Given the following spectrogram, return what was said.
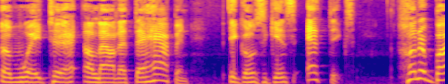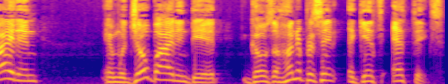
a way to allow that to happen. It goes against ethics. Hunter biden and what Joe Biden did goes 100% against ethics.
